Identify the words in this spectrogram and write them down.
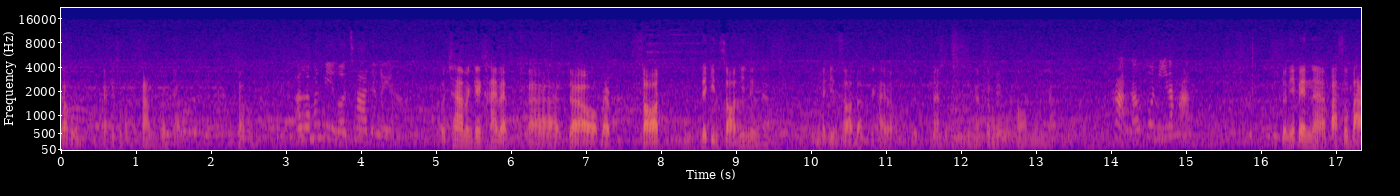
ครับผมยากิโซบะสามคนครับครับผมอะแล้วมันมีรสชาติยังไงอะคะรสชาติมันคล้ายๆแบบอ่าจะออกแบบซอสได้กลิ่นซอสนิดหนึ่งครับได้กลิ่นซอสแบบคล้ายๆแบบนั่นนิดหนึ่งครับสเมลหอมอย่างนี้ครับค่ะแล้วตัวนี้นะคะตัวนี้เป็นอ่าปลาโซบะ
